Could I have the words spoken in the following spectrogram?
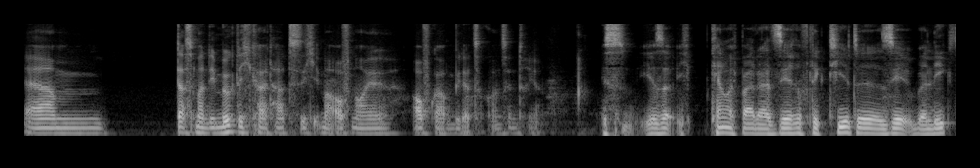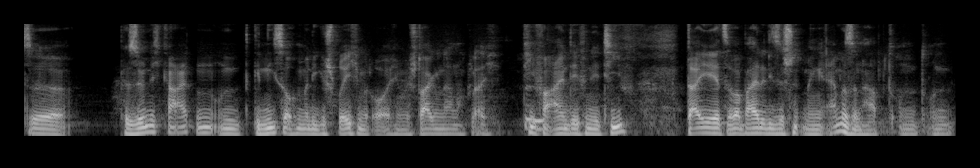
ähm, dass man die Möglichkeit hat, sich immer auf neue Aufgaben wieder zu konzentrieren. Ist, ihr, ich kenne euch beide als sehr reflektierte, sehr überlegte Persönlichkeiten und genieße auch immer die Gespräche mit euch. Und wir steigen da noch gleich tiefer mhm. ein, definitiv. Da ihr jetzt aber beide diese Schnittmenge Amazon habt und, und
